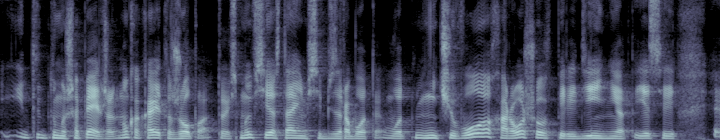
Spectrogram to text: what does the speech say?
и ты думаешь, опять же, ну, какая-то жопа, то есть мы все останемся без работы, вот ничего хорошего впереди нет, если э,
